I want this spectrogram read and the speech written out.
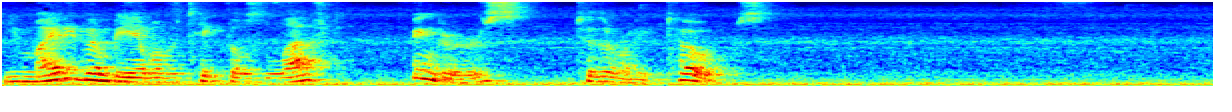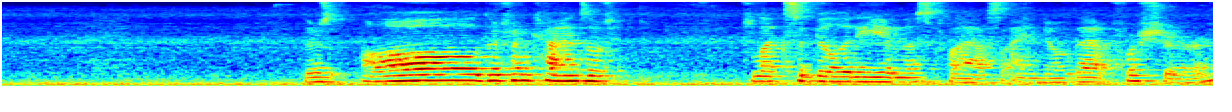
you might even be able to take those left fingers to the right toes. There's all different kinds of flexibility in this class. I know that for sure.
